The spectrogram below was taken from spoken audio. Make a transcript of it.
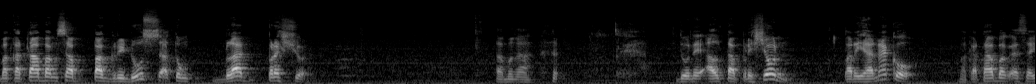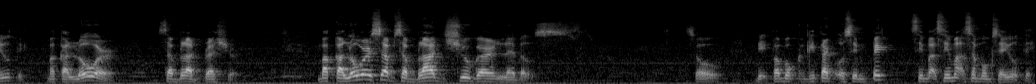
makatabang sa pag-reduce sa atong blood pressure. Ang mga doon ay alta presyon, parihan ako, makatabang ang sayote, maka-lower sa blood pressure. Maka-lower sab sa blood sugar levels. So, di pa mo kakitag o simpik, sima-sima sa mong sayote.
